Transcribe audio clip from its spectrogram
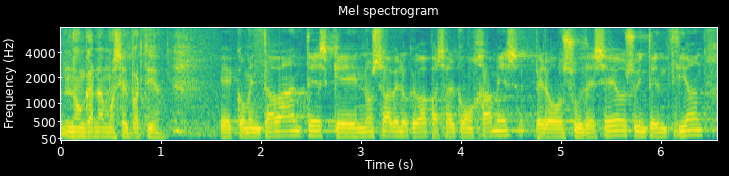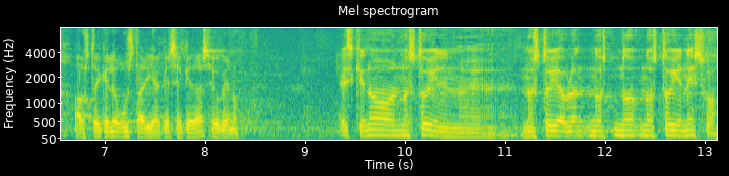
no ganamos el partido. Eh, comentaba antes que no sabe lo que va a pasar con James, pero su deseo, su intención, ¿a usted qué le gustaría? ¿Que se quedase o que no? Es que no, no estoy en, eh, no estoy hablando, no, no- no estoy en eso.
